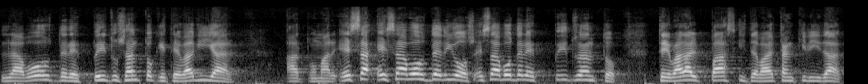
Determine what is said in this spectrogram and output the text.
la voz del Espíritu Santo que te va a guiar a tomar. Esa, esa voz de Dios, esa voz del Espíritu Santo te va a dar paz y te va a dar tranquilidad.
